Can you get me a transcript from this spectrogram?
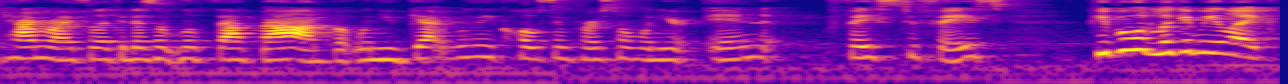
Camera, I feel like it doesn't look that bad, but when you get really close and personal, when you're in face to face, people would look at me like,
